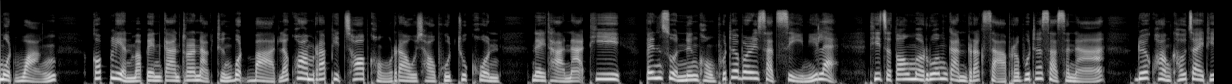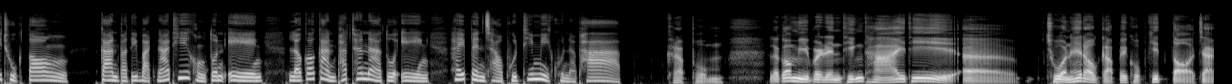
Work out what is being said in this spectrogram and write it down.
หมดหวัง ก็เปลี่ยนมาเป็นการตระหนักถึงบทบาทและความรับผิดชอบของเราชาวพุทธทุกคน ในฐานะที่เป็นส่วนหนึ่งของพุทธบริษัทสีนี่แหละ ที่จะต้องมาร่วมกันรักษาพระพุทธศาสนา ด้วยความเข้าใจที่ถูกต้อง การปฏิบัติหน้าที่ของตนเอง แล้วก็การพัฒนาตัวเอง ให้เป็นชาวพุทธที่มีคุณภาพ ครับผม แล้วก็มีประเด็นทิ้งท้ายที่ชวนให้เรากลับไปขบคิดต่อจาก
